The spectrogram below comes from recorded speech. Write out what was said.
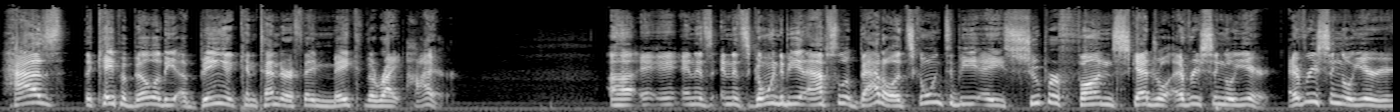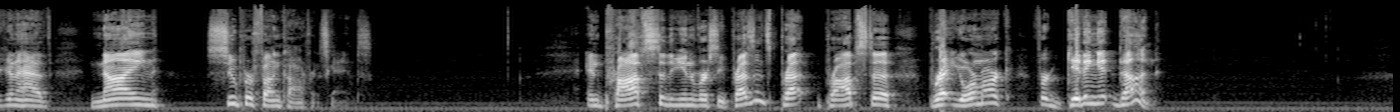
has the capability of being a contender if they make the right hire. Uh, and it's and it's going to be an absolute battle. It's going to be a super fun schedule every single year. Every single year, you're going to have nine super fun conference games. And props to the university presidents. Props to Brett Yormark for getting it done.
